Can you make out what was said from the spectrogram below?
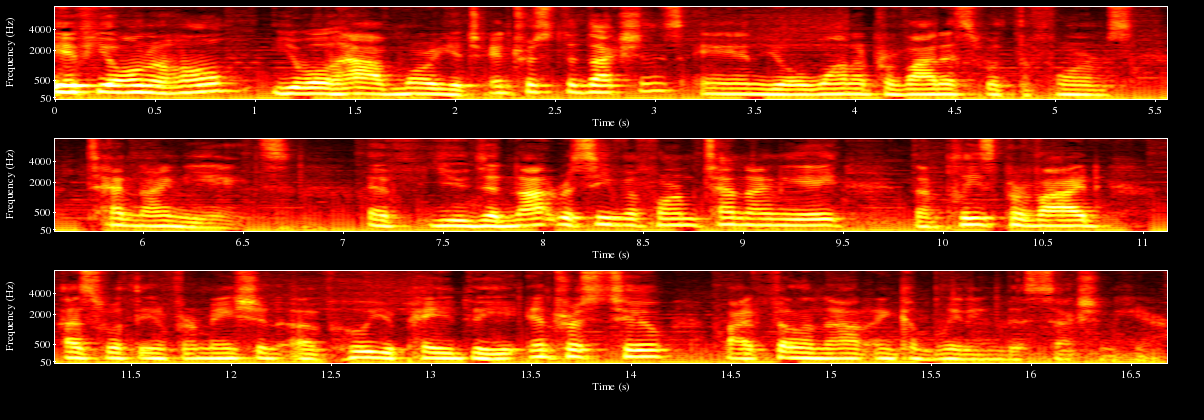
If you own a home, you will have mortgage interest deductions and you'll want to provide us with the forms 1098s. If you did not receive a form 1098, then please provide us with the information of who you paid the interest to by filling out and completing this section here.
